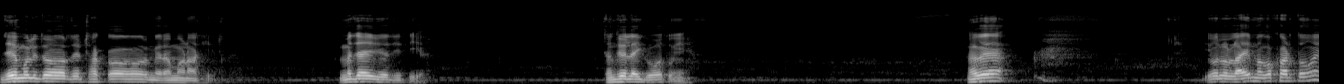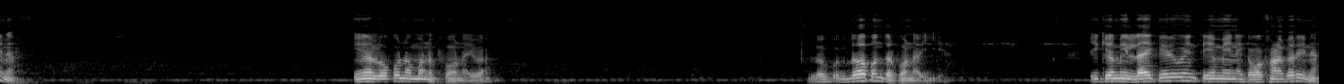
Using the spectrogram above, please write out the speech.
જય મુરલીધર, જય ઠાકોર મેં રમણ આહિર મજા આવી હજી ત્યાં. ધંધે લઈ ગયો હતો અહીંયા. હવે, એ ઓલો લાઈવમાં વખાડતો હોય ને, એના લોકોના મને ફોન આવ્યા. લગભગ દસ પંદર ફોન આવી ગયા. એ કે અમે લાઈવ કર્યું હોય ને તે અમે એને વખાણ કરીને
